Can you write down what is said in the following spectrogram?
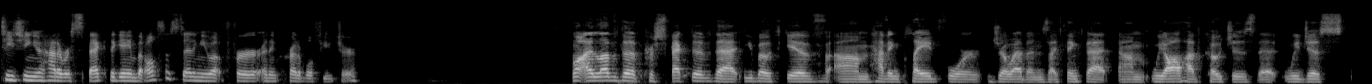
teaching you how to respect the game, but also setting you up for an incredible future. Well, I love the perspective that you both give, um, having played for Jo Evans. I think that um, we all have coaches that we just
